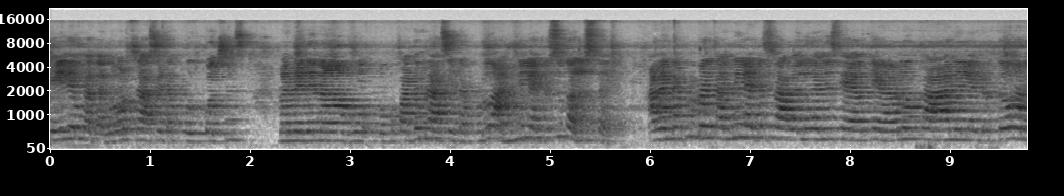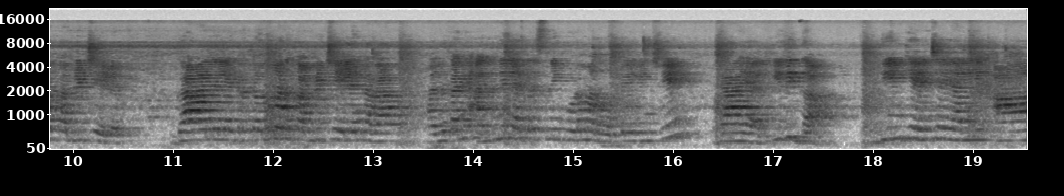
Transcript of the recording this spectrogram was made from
చేయలేము కదా. నోట్స్ రాసేటప్పుడు క్వశ్చన్స్ మనం ఏదైనా ఒక పదం రాసేటప్పుడు అన్ని లెటర్స్ కలుస్తాయి. అలాంటప్పుడు మనకు అన్ని లెటర్స్ రావాలి కానీ కేవలం కా అనే లెటర్తో మనం కంప్లీట్ చేయలేము గా అనే లెటర్తో మనం కంప్లీట్ చేయలేం కదా. అందుకని అన్ని లెటర్స్ని కూడా మనం ఉపయోగించి రాయాలి. ఇది గా. దీనికి ఏం చేయాలి? ఆ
